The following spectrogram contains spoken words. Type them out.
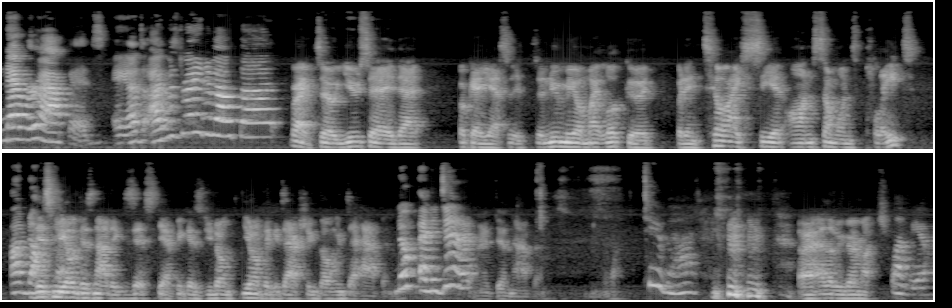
never happens. And I was right about that. Right. So you say that okay, yes, it's a new meal might look good, but until I see it on someone's plate, this there. meal does not exist yet because you don't you don't think it's actually going to happen, Nope, and it didn't. and it didn't happen. Too bad. All right, I love you very much. Love you.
